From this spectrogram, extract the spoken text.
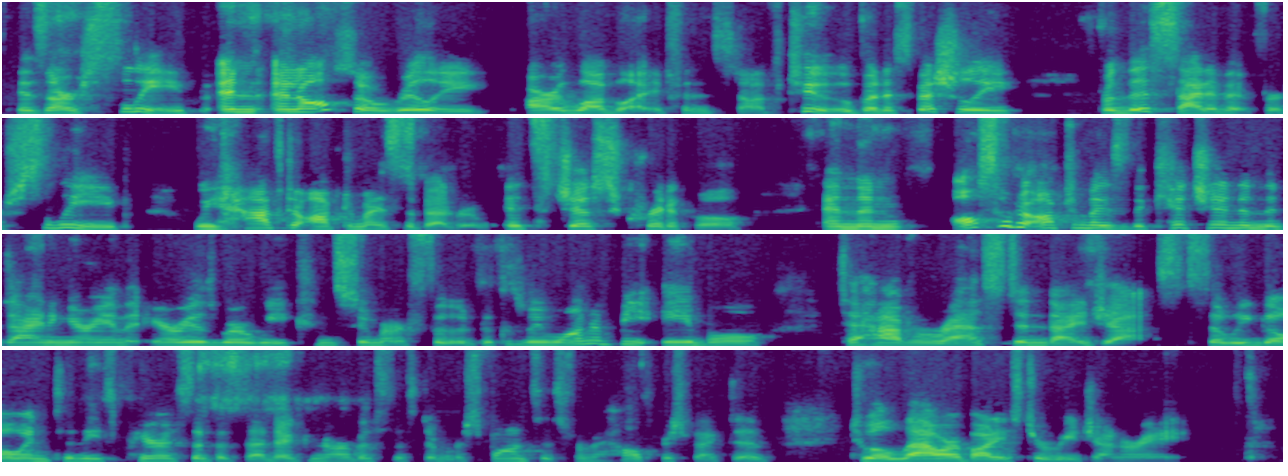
is our sleep and and also really our love life and stuff too but especially for this side of it for sleep we have to optimize the bedroom. It's just critical. And then also to optimize the kitchen and the dining area and the areas where we consume our food because we want to be able to have rest and digest. So we go into these parasympathetic nervous system responses from a health perspective to allow our bodies to regenerate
